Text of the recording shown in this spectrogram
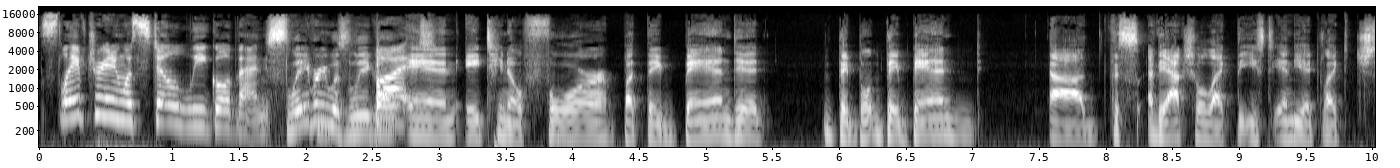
slave trading was still legal then. Slavery was legal But- in 1804, but they banned it. They they banned uh, this, the actual like the East India like ch-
